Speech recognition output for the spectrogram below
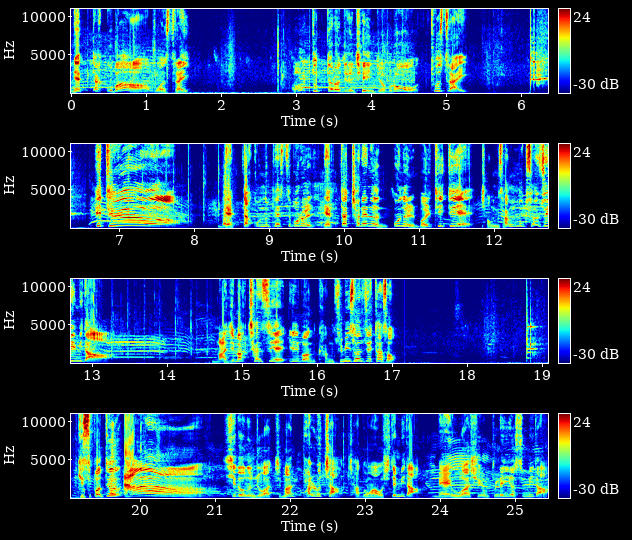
냅다 꼽아 원 스트라이크 뚝 떨어지는 체인지업으로 투 스트라이크 히트 냅다 꼽는 패스트볼을 냅다 쳐내는 오늘 멀티히트의 정상묵 선수입니다. 마지막 찬스에 1번 강수민 선수의 타석. 기습번트? 아! 시도는 좋았지만 파울로 자동 아웃이 됩니다. 매우 아쉬운 플레이였습니다.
